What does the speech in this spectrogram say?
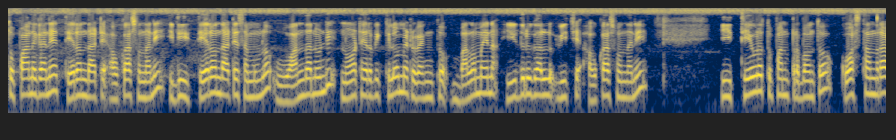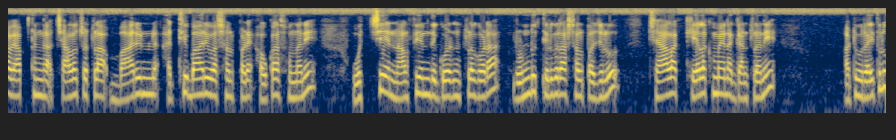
తుఫానుగానే తీరం దాటే అవకాశం ఉందని ఇది తీరం దాటే సమయంలో వంద నుండి నూట ఇరవై కిలోమీటర్ వేగంతో బలమైన ఈదురుగాలు వీచే అవకాశం ఉందని ఈ తీవ్ర తుఫాన్ ప్రభావంతో కోస్తాంధ్ర వ్యాప్తంగా చాలా చోట్ల భారీ నుండి అతి భారీ వర్షాలు పడే అవకాశం ఉందని వచ్చే నలభై ఎనిమిది గంటలు కూడా రెండు తెలుగు రాష్ట్రాల ప్రజలు చాలా కీలకమైన గంటలని అటు రైతులు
